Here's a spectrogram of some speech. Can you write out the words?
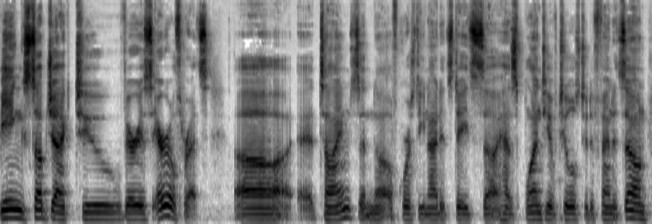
being subject to various aerial threats uh, at times. And uh, of course, the United States uh, has plenty of tools to defend its own.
